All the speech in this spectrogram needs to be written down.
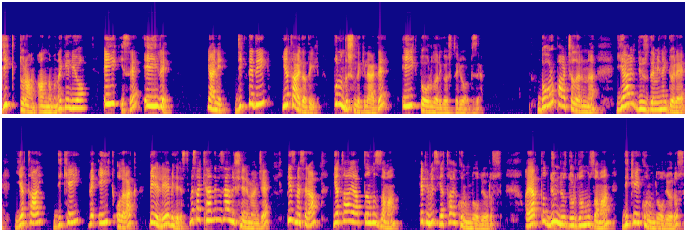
dik duran anlamına geliyor. Eğik ise eğri. Yani dik de değil, yatay da değil. Bunun dışındakiler de eğik doğruları gösteriyor bize. Doğru parçalarını yer düzlemine göre yatay, dikey ve eğik olarak belirleyebiliriz. Mesela kendimizden düşünelim önce. Biz mesela yatağa yattığımız zaman hepimiz yatay konumda oluyoruz. Ayakta dümdüz durduğumuz zaman dikey konumda oluyoruz.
